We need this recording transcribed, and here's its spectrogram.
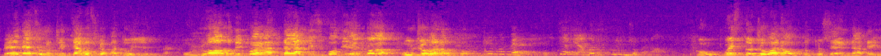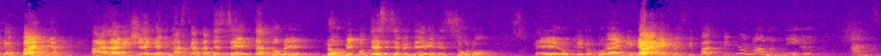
Beh, adesso non cerchiamo scappatoie. Un uomo di 40 anni si può dire ancora un giovanotto. E va bene, chiamiamolo pure un giovanotto. Con questo giovanotto tu sei andata in campagna alla ricerca di una strada deserta dove non vi potesse vedere nessuno. Spero che non vorrai negare questi fatti. No, no, non nego. Anzi,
